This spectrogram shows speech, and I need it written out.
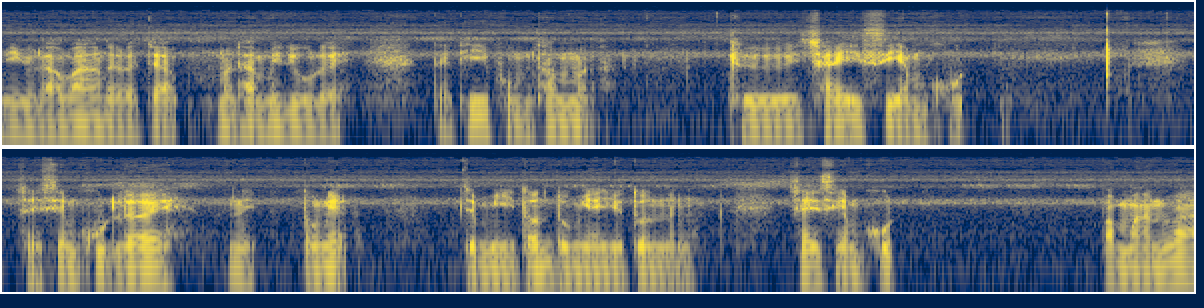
มีเวลาว่างเดี๋ยวเราจะมาทำให้ดูเลย แต่ที่ผมทำอะคือใช้เสียมขุด ใช้เสียมขุดเลยนี่ตรงเนี้ยจะมีต้นตัวเมียอยู่ต้นหนึ่งใช้เสียมขุด ประมาณว่า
